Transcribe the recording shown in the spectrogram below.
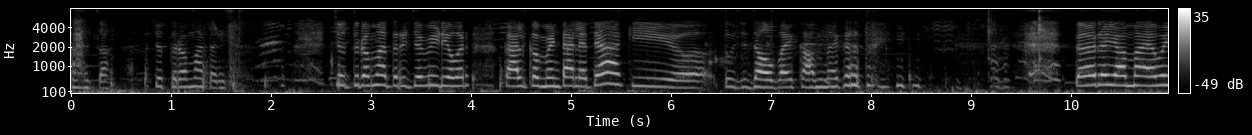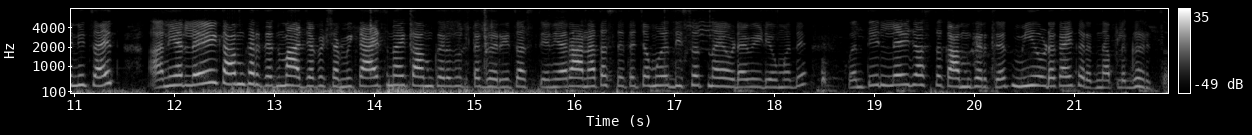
कालचा चतुरा म्हातारीचा चतुरा म्हातारीच्या व्हिडिओवर काल कमेंट आल्या त्या की तुझी जाऊबाई काम नाही करत. तर या माया वहिनीच आहेत आणि या लई काम करतात. माझ्यापेक्षा मी कायच नाही काम करत उलट घरीच असते आणि या रानात असते त्याच्यामुळे दिसत नाही एवढ्या व्हिडिओमध्ये पण ती लई जास्त काम करतात. मी एवढं काय करत नाही आपलं घरचं.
